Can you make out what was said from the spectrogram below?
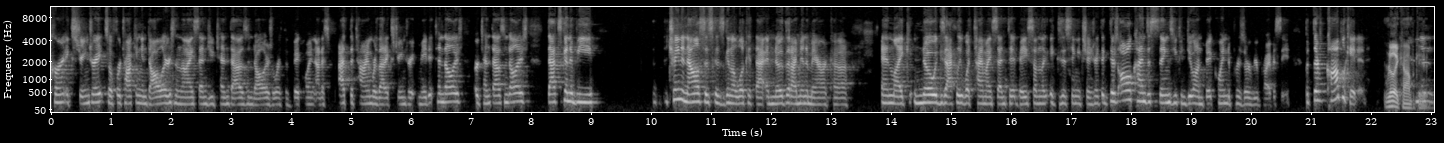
current exchange rate so if we're talking in dollars and then i send you $10000 worth of bitcoin at, a, at the time where that exchange rate made it $10 or $10000 that's going to be chain analysis is going to look at that and know that i'm in america and like know exactly what time I sent it based on the existing exchange rate. Like, there's all kinds of things you can do on Bitcoin to preserve your privacy, but they're complicated. Really complicated.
